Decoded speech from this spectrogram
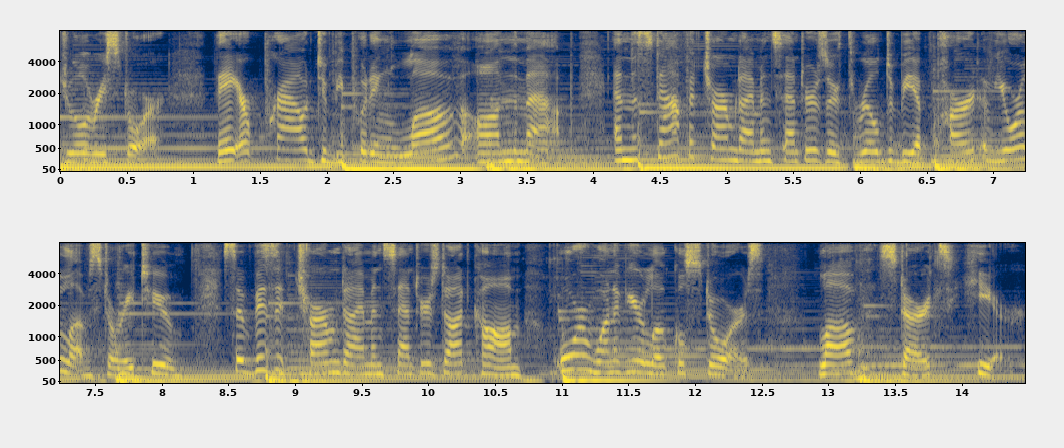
jewelry store. They are proud to be putting love on the map, and the staff at Charm Diamond Centres are thrilled to be a part of your love story too. So visit charmdiamondcentres.com or one of your local stores. Love starts here.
